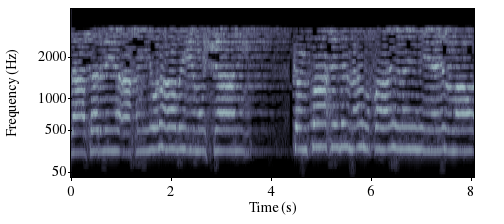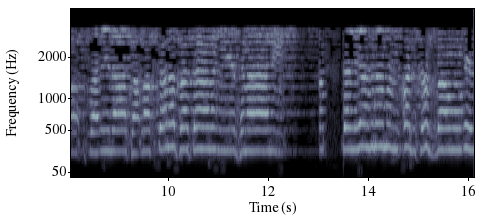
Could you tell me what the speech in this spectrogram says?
ذاك الرياحي العظيم الشان. كم صاحب ألقى إليه علمه فإذا كما اختلفتان اثنان. فليهن من قد سبه إذ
